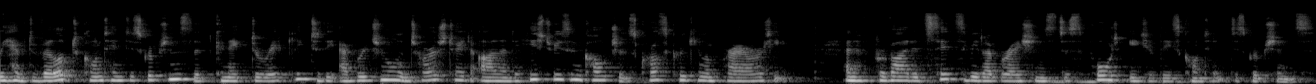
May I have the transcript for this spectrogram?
We have developed content descriptions that connect directly to the Aboriginal and Torres Strait Islander histories and cultures cross-curriculum priority and have provided sets of elaborations to support each of these content descriptions.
